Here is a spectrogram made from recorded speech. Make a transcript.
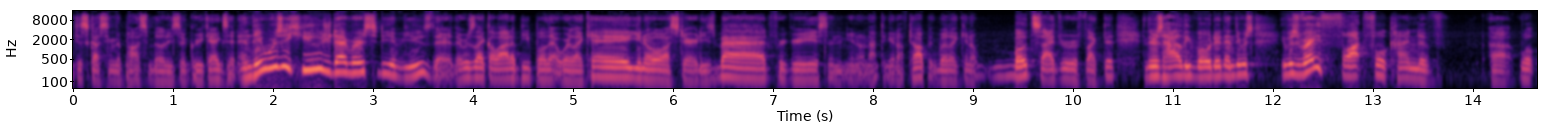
discussing the possibilities of Greek exit, and there was a huge diversity of views there. There was like a lot of people that were like, "Hey, you know, austerity is bad for Greece," and you know, not to get off topic, but like you know, both sides were reflected, and there was highly voted, and there was it was very thoughtful kind of, uh, well.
